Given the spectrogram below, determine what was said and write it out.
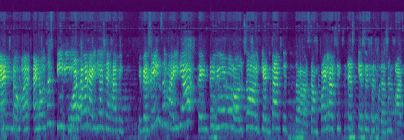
and uh, and also speak whatever ideas you're having. If you're saying some idea, the interviewer will also get back with uh, some five or six test cases it doesn't pass,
